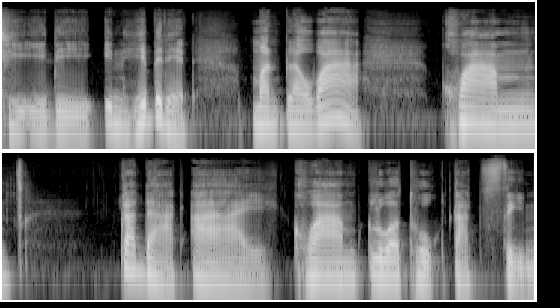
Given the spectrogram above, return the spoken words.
t e d inhibited มันแปลว่า ความกระดากอาย ความกลัวถูกตัดสิน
